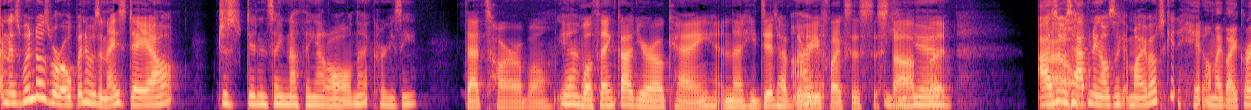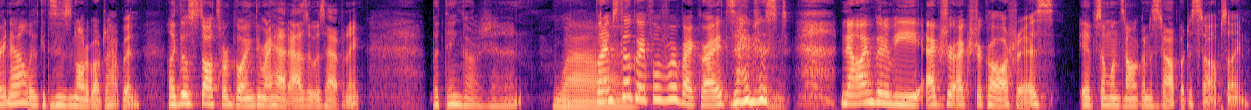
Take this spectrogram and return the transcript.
And his windows were open. It was a nice day out. Just didn't say nothing at all. Isn't that crazy? That's horrible. Yeah. Well, thank God you're okay and that he did have the I- reflexes to stop. Yeah. But As it was happening, I was like, am I about to get hit on my bike right now? Like, this is not about to happen. Like, those thoughts were going through my head as it was happening. But thank God it didn't. wow. But I'm still grateful for bike rides. I just, now I'm going to be extra, extra cautious if someone's not going to stop at a stop sign.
